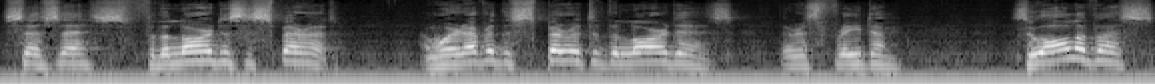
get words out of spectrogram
says this For the Lord is the Spirit, and wherever the Spirit of the Lord is, there is freedom. So all of us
